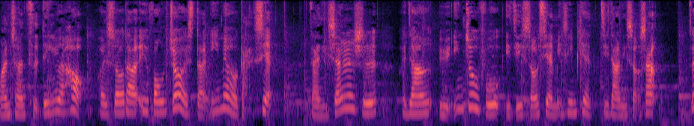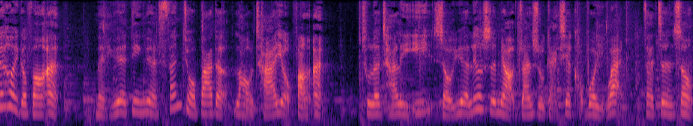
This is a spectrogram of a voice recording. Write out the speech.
完成此订阅后，会收到一封 Joyce 的 email 感谢，在你生日时会将语音祝福以及手写明信片寄到你手上。最后一个方案，每月订阅三九八的老茶友方案，除了查理一首月六十秒专属感谢口播以外，再赠送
